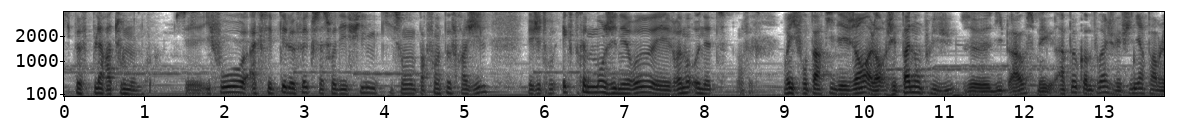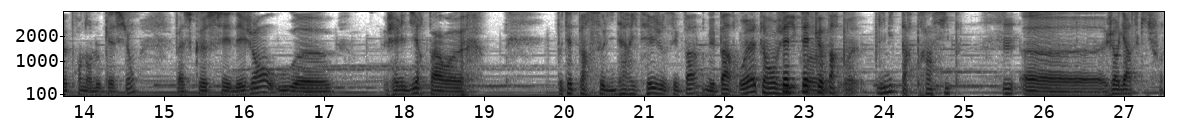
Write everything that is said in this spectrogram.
qui peuvent plaire à tout le monde. Il faut accepter le fait que ce soit des films qui sont parfois un peu fragiles, mais je les trouve extrêmement généreux et vraiment honnêtes, en fait. Oui, ils font partie des gens. Alors, j'ai pas non plus vu The Deep House, mais un peu comme toi, je vais finir par me le prendre en location parce que c'est des gens où, euh, j'allais dire par, euh, peut-être par solidarité, je sais pas, mais par Ouais, t'as envie. Peut-être- que par- Ouais. limite par principe. Euh, je regarde ce qu'ils font,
